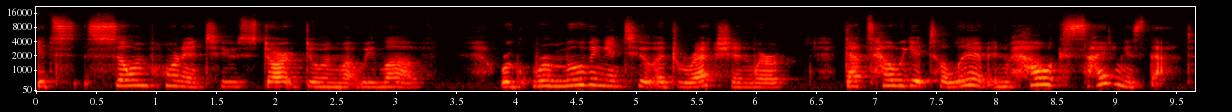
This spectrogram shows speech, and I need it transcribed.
it's so important to start doing what we love. We're, we're moving into a direction where that's how we get to live. And how exciting is that?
